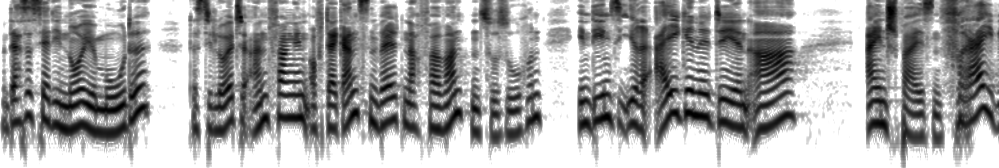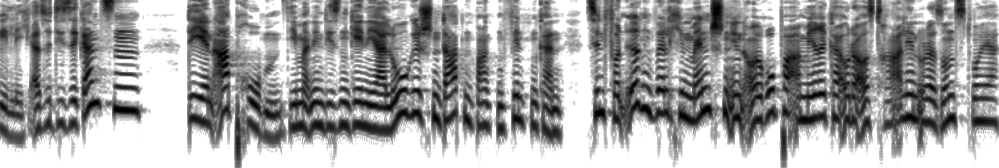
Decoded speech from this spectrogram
Und das ist ja die neue Mode, dass die Leute anfangen, auf der ganzen Welt nach Verwandten zu suchen, indem sie ihre eigene DNA einspeisen, freiwillig. Also diese ganzen DNA-Proben, die man in diesen genealogischen Datenbanken finden kann, sind von irgendwelchen Menschen in Europa, Amerika oder Australien oder sonst woher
